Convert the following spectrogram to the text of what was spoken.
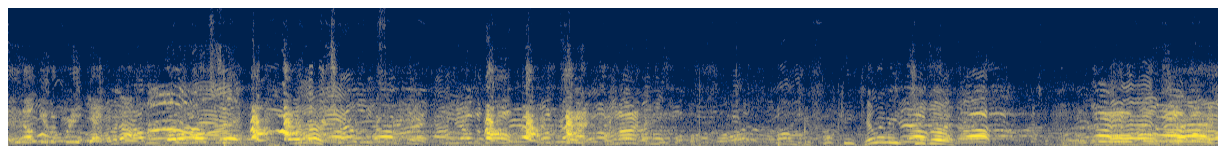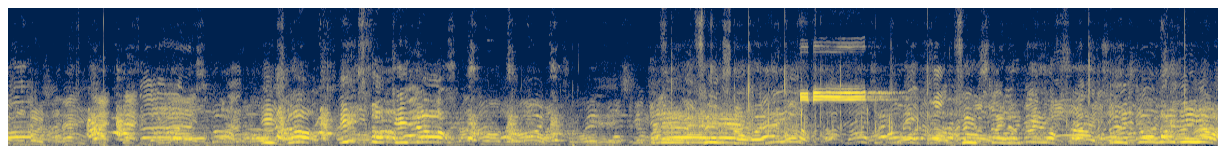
You don't give a free kick for that. You're fucking killing each other! He's not! He's fucking not! Get here! Two's nowhere near! Two's nowhere near offside! Two's nowhere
